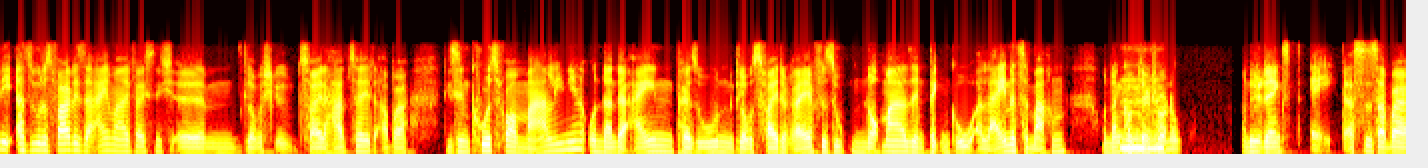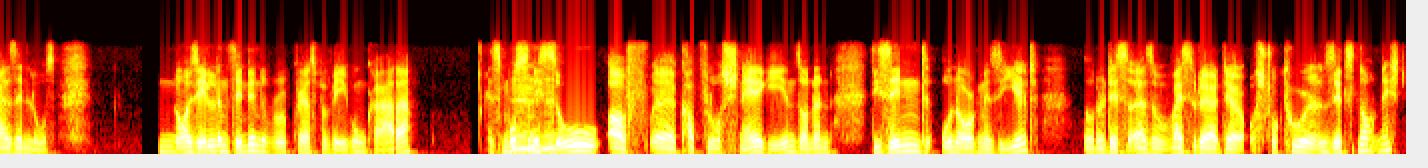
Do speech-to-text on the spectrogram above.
Nee, also das war diese einmal, ich weiß nicht, ähm, glaube ich, äh, zweite Halbzeit, aber die sind kurz vor Mahllinie und dann der einen Person, glaube ich, zweite Reihe, versucht nochmal den Pick and Go alleine zu machen und dann kommt mhm. der Turnover. Und du denkst, ey, das ist aber sinnlos. Neuseeland sind in Rückwärtsbewegung gerade. Es muss mhm. nicht so auf äh, kopflos schnell gehen, sondern die sind unorganisiert oder das, also weißt du, der, der Struktur sitzt noch nicht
